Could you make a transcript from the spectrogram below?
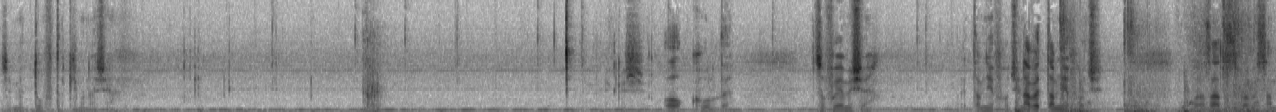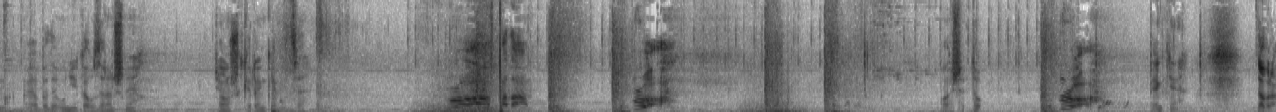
Idziemy tu w takim razie. O kurde. Cofujemy się. Tam nie wchodzi. Nawet tam nie wchodzi. Dobra, za to sprawę sama. Ja będę unikał zręcznie. Ciężkie rękawice. Ua, wpadam! Ua. Właśnie, to... Pięknie. Dobra.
